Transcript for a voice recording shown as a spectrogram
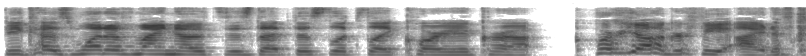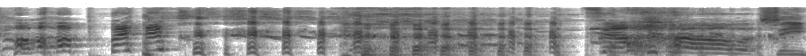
Because one of my notes is that this looks like choreogra- choreography I'd have come up with. so, See,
